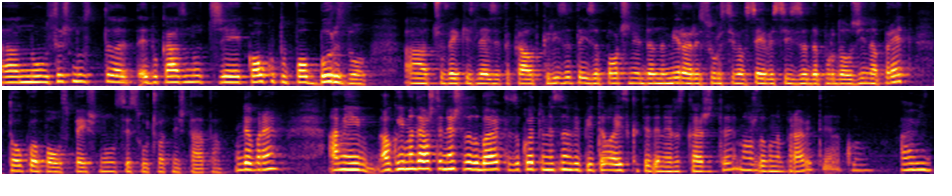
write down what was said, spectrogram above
но всъщност е доказано, че колкото по-бързо човек излезе така от кризата и започне да намира ресурси в себе си, за да продължи напред, толкова по-успешно се случват нещата. Добре. Ами, ако имате още нещо да добавите, за което не съм ви питала, искате да ни разкажете, може да го направите, ако Ами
